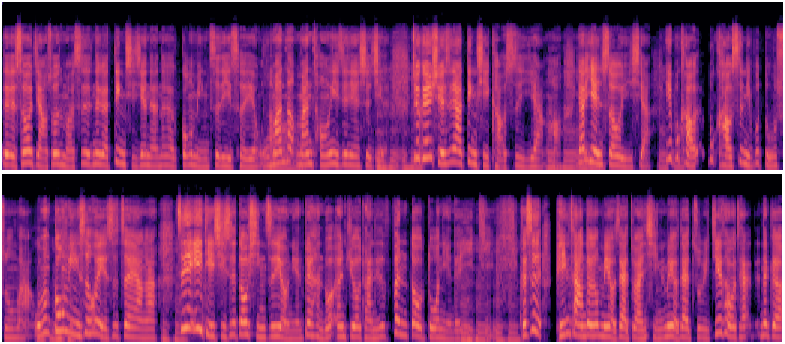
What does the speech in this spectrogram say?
有时候讲说什么是那个定期间的那个公民智力测验，我蛮蛮同意这件事情，就跟学生要定期考试一样。哈，要验收一下，因为不考不考试你不读书嘛。我们公民社会也是这样啊。这些议题其实都行之有年，对很多 NGO 团体是奋斗多年的议题。可是平常都没有在专心，没有在注意，街头才那个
